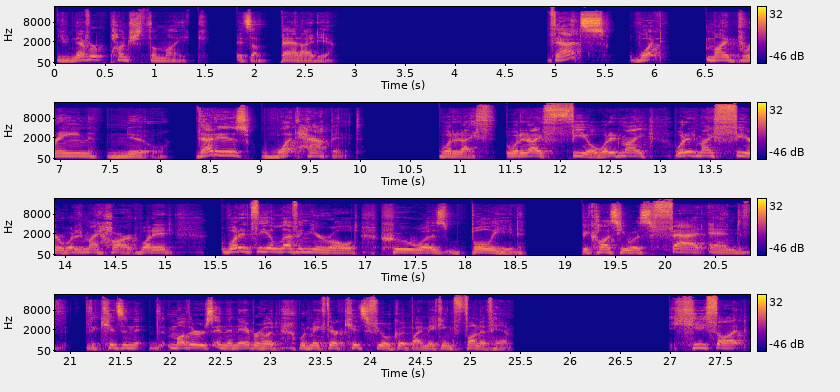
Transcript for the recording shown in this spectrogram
you never punch the mic. It's a bad idea. That's what my brain knew. That is what happened. What did I what did I feel? What did my what did my fear? What did my heart? What did what did the 11-year-old who was bullied because he was fat and the kids and mothers in the neighborhood would make their kids feel good by making fun of him. He thought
